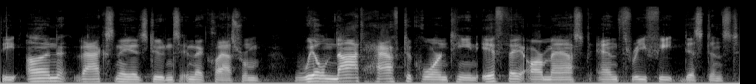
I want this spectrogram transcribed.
the unvaccinated students in the classroom will not have to quarantine if they are masked and three feet distanced.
